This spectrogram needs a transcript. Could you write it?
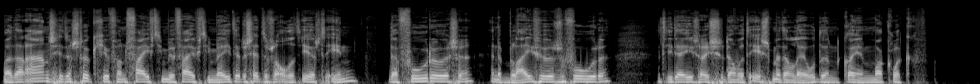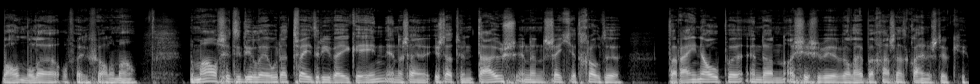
Maar daaraan zit een stukje van 15 bij 15 meter. Daar zetten we ze altijd eerst in. Daar voeren we ze en dan blijven we ze voeren. Het idee is als je dan wat is met een leeuw, dan kan je makkelijk behandelen of weet ik veel allemaal. Normaal zitten die leeuwen daar twee, drie weken in. En dan zijn, is dat hun thuis. En dan zet je het grote terrein open. En dan als je ze weer wil hebben, gaan ze naar het kleine stukje.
